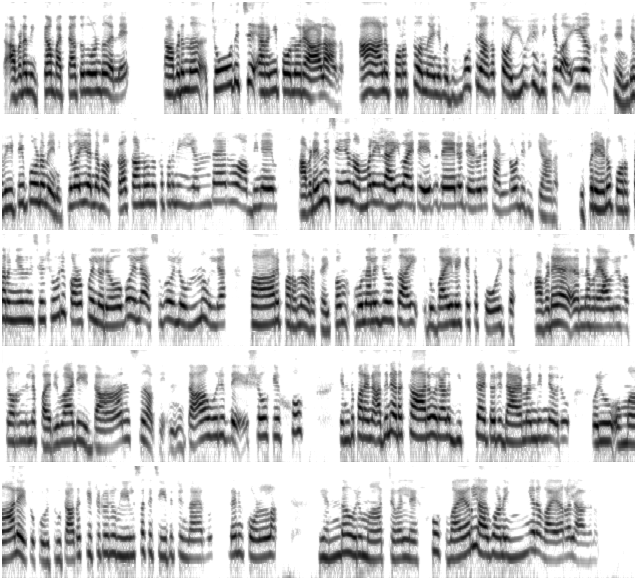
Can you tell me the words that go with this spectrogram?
അവിടെ നിൽക്കാൻ പറ്റാത്തത് കൊണ്ട് തന്നെ അവിടുന്ന് ചോദിച്ച് ഇറങ്ങി പോകുന്ന ഒരാളാണ്. ആ ആൾ പുറത്ത് വന്നു കഴിഞ്ഞപ്പോ ബിഗ് ബോസിനകത്തോ അയ്യോ എനിക്ക് വയ്യ എന്റെ വീട്ടിൽ പോകണം എനിക്ക് വയ്യ എന്റെ മക്കളെ കാണണം എന്നൊക്കെ പറഞ്ഞ് എന്തായിരുന്നു അഭിനയം? അവിടെ എന്ന് വെച്ച് കഴിഞ്ഞാൽ നമ്മൾ ഈ ലൈവായിട്ട് ഏത് നേരം രേണുവിനെ കണ്ടോണ്ടിരിക്കുകയാണ് ഇപ്പൊ രേണു പുറത്തിറങ്ങിയതിന് ശേഷം ഒരു കുഴപ്പമില്ല അസുഖവും ഇല്ല ഒന്നുമില്ല പാറി പറന്ന് നടക്കുക ഇപ്പം മൂന്നാലഞ്ച് ദിവസമായി ദുബായിലേക്കൊക്കെ പോയിട്ട് അവിടെ എന്താ പറയാ ആ ഒരു റെസ്റ്റോറന്റിലെ പരിപാടി ഡാൻസ് എന്താ ഒരു വേഷമൊക്കെ ഹോ എന്ത് പറയണ? അതിനിടക്ക് ആരോ ഒരാൾ ഗിഫ്റ്റ് ആയിട്ട് ഒരു ഡയമണ്ടിന്റെ ഒരു ഒരു മാലയൊക്കെ കൊടുത്തു വിട്ടു. അതൊക്കെ ഇട്ടിട്ട് ഒരു റീൽസ് ഒക്കെ ചെയ്തിട്ടുണ്ടായിരുന്നു. എന്തായാലും കൊള്ളാം. എന്താ ഒരു മാറ്റം അല്ലേ? ഓ വൈറലാകുവാണ്. ഇങ്ങനെ വൈറലാകണം.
